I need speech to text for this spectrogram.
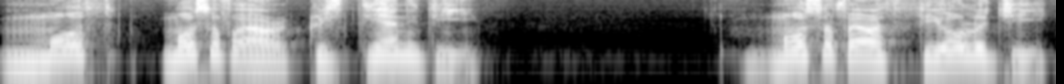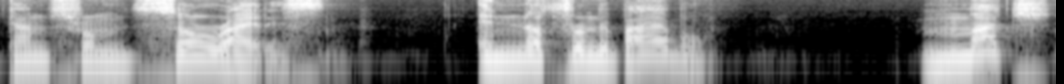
Most, most of our Christianity, most of our theology comes from songwriters and not from the Bible. Much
